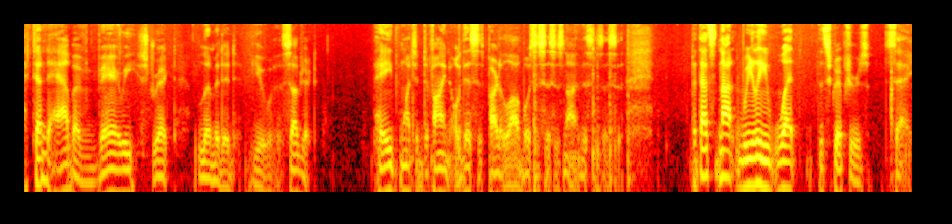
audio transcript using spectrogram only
tend to have a very strict, limited view of the subject. They want to define, oh, this is part of the law of Moses, this is not, this is this. But that's not really what the scriptures say.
